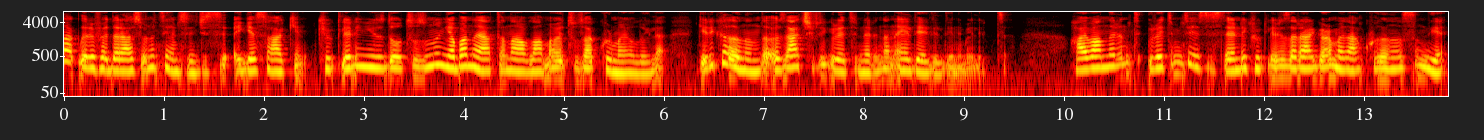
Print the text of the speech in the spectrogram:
Hakları Federasyonu temsilcisi Ege Sakin, Kürtlerin %30'unun yaban hayattan avlanma ve tuzak kurma yoluyla geri kalanının da özel çiftlik üretimlerinden elde edildiğini belirtti. Hayvanların üretim tesislerinde Kürtleri zarar görmeden kullanılsın diye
